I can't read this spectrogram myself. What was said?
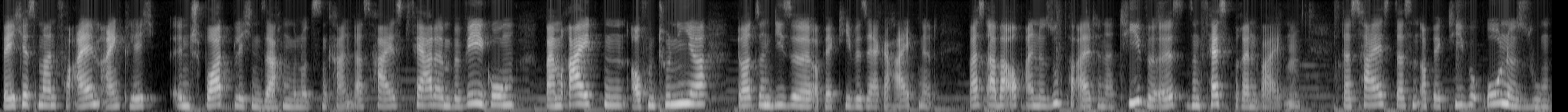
welches man vor allem eigentlich in sportlichen Sachen benutzen kann. Das heißt, Pferde in Bewegung, beim Reiten, auf dem Turnier. Dort sind diese Objektive sehr geeignet. Was aber auch eine super Alternative ist, sind Festbrennweiten. Das heißt, das sind Objektive ohne Zoom.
